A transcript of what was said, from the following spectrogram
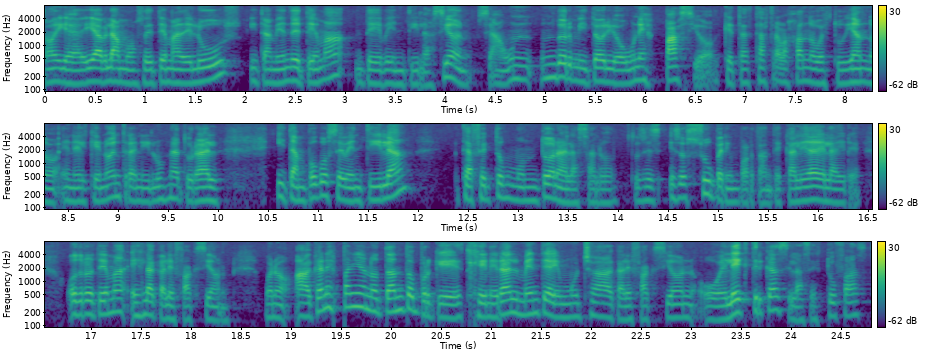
y ahí hablamos de tema de luz y también de tema de ventilación. O sea, un, dormitorio, un espacio que te estás trabajando o estudiando en el que no entra ni luz natural y tampoco se ventila, te afecta un montón a la salud. Entonces, eso es súper importante, calidad del aire. Otro tema es la calefacción. Bueno, acá en España no tanto porque generalmente hay mucha calefacción o eléctricas, las estufas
